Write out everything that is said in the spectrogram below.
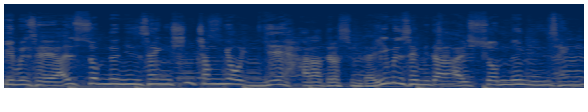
이문세의 알 수 없는 인생 신청료 예 알아들었습니다. 이문세입니다. 알 수 없는 인생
